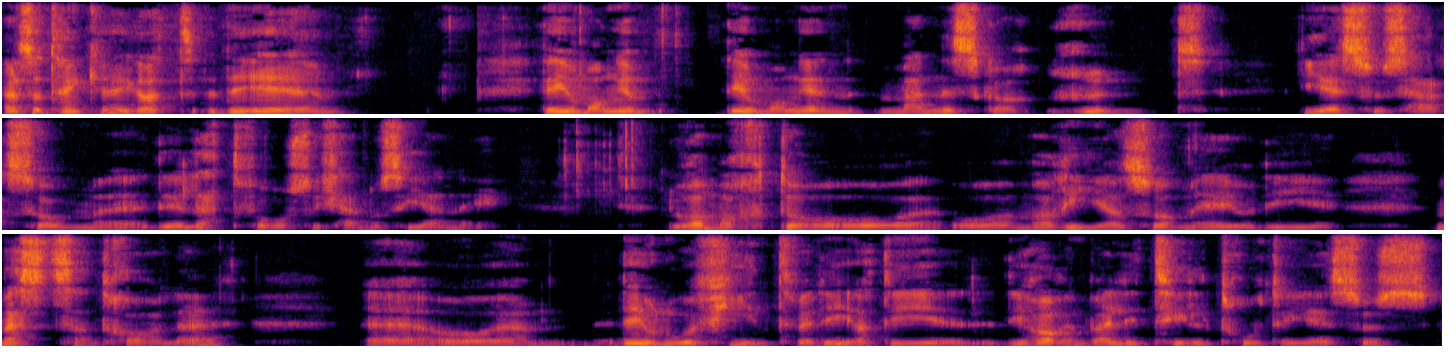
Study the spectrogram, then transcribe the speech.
ellers så tenker jeg at det er, det er jo mange det er jo mange mennesker rundt Jesus her som eh, det er lett for oss å kjenne oss igjen i. Du har Martha og, og Maria som er jo de mest sentrale. Eh, og eh, Det er jo noe fint ved de, at de, de har en veldig tiltro til Jesus.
